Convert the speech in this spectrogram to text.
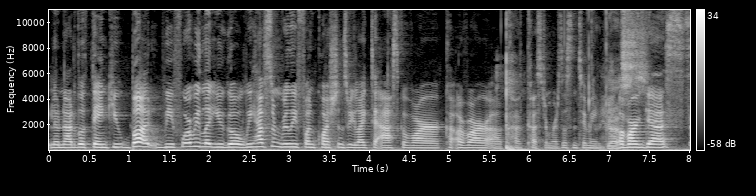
Leonardo, thank you. But before we let you go, we have some really fun questions we like to ask of our of our uh, customers. Listen to me, of our guests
